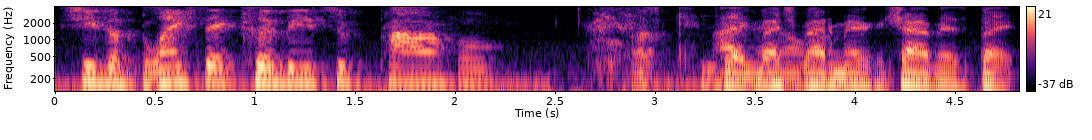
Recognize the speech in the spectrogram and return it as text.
she's a blank state, could be super powerful. Uh, Can't say much about America Chavez, but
